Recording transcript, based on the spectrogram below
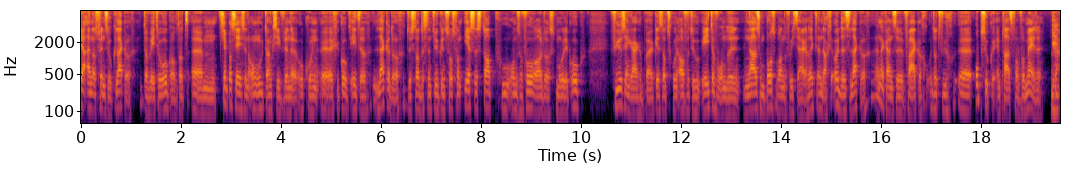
ja, en dat vinden ze ook lekker. Dat weten we ook al. Dat um, chimpansees en orang vinden ook gewoon uh, gekookt eten lekkerder. Dus dat is natuurlijk een soort van eerste stap hoe onze voorouders mogelijk ook vuur zijn gaan gebruiken, is dat ze gewoon af en toe eten vonden na zo'n bosbrand of iets dergelijks. En dachten, oh, dat is lekker. En dan gaan ze vaker dat vuur uh, opzoeken in plaats van vermijden. Ja,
